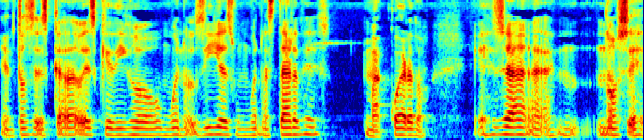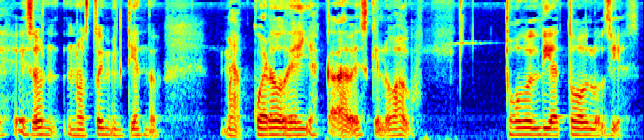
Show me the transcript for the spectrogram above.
Entonces, cada vez que digo un buenos días, un buenas tardes, me acuerdo. Esa, no sé, eso no estoy mintiendo. Me acuerdo de ella cada vez que lo hago. Todo el día, todos los días.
